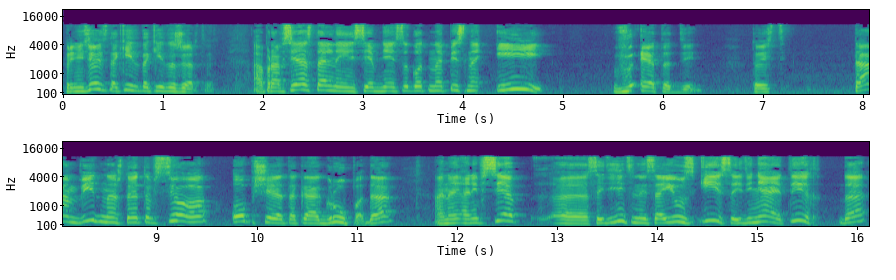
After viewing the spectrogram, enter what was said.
Принесете такие-то, такие-то жертвы. А про все остальные семь дней Суккота написано и в этот день. То есть там видно, что это все общая такая группа, да? Они, они все э, соединительный союз и соединяет их, да,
